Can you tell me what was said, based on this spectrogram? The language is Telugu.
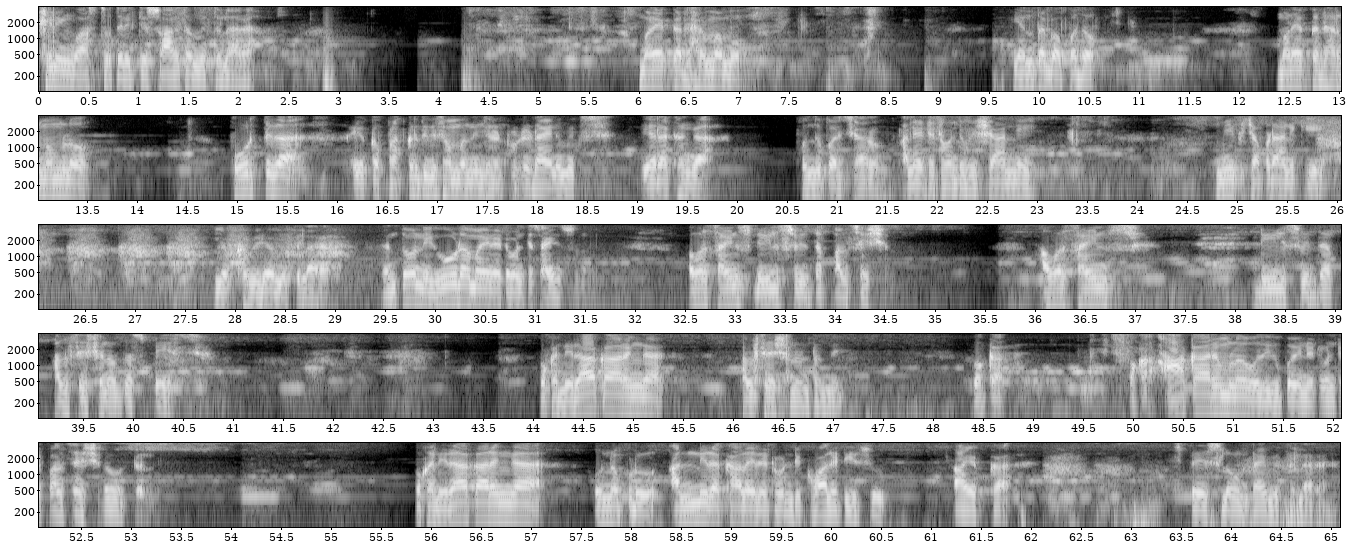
హీలింగ్ వాస్తు తెలికి స్వాగతం మిత్రులారా. మన యొక్క ధర్మము ఎంత గొప్పదో. మన యొక్క ధర్మంలో పూర్తిగా ఈ యొక్క ప్రకృతికి సంబంధించినటువంటి డైనమిక్స్ ఏ రకంగా పొందుపరిచారు అనేటటువంటి విషయాన్ని మీకు చెప్పడానికి ఈ యొక్క వీడియో మిత్రులారా ఎంతో నిగూఢమైనటువంటి సైన్స్ ఉంది. Our science deals with the pulsation our science deals with the pulsation of the space ఒక నిరాకారంగా పల్సేషన్ ఉంటుంది. ఒక ఒక ఆకారంలో ఒదిగిపోయినటువంటి పల్సేషన్ ఉంటుంది. ఒక నిరాకారంగా ఉన్నప్పుడు అన్ని రకాలైనటువంటి క్వాలిటీసు ఆ యొక్క స్పేస్లో ఉంటాయి మిత్రులారా.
